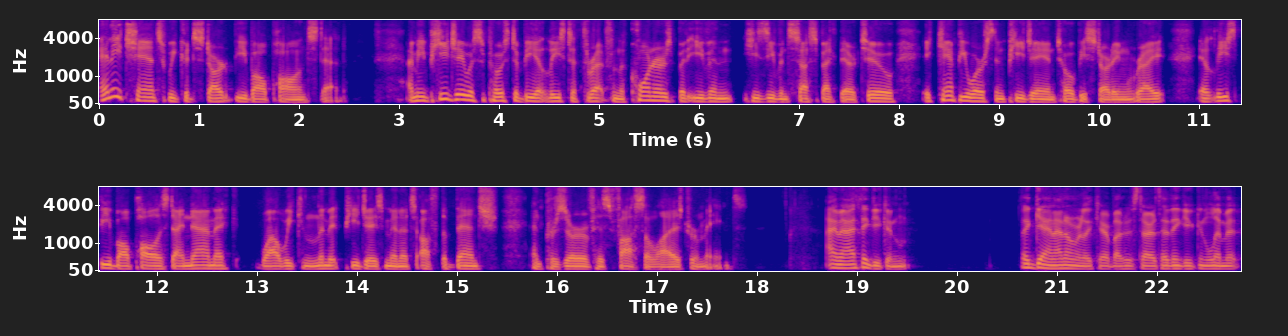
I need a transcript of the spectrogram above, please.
Any chance we could start B Ball Paul instead? I mean, PJ was supposed to be at least a threat from the corners, but even he's even suspect there too. It can't be worse than PJ and Toby starting right. At least B-ball Paul is dynamic, while we can limit PJ's minutes off the bench and preserve his fossilized remains. I mean, I think you can. Again, I don't really care about who starts. I think you can limit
